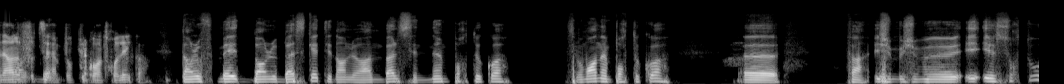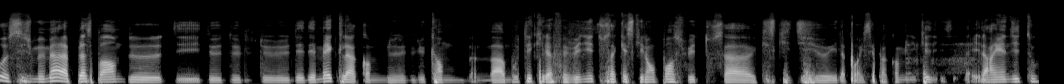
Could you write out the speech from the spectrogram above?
dans le foot, c'est un peu plus contrôlé, quoi. Dans le, mais dans le basket et dans le handball, c'est n'importe quoi. C'est vraiment n'importe quoi. Euh, enfin, je, je, me et, surtout aussi, je me mets à la place, par exemple, de, de, de, de des mecs là, comme Lucas Mahamouté qui l'a fait venir, tout ça. Qu'est-ce qu'il en pense lui, tout ça Qu'est-ce qu'il dit euh, Il a pas, il s'est pas communiqué, il a rien dit tout.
